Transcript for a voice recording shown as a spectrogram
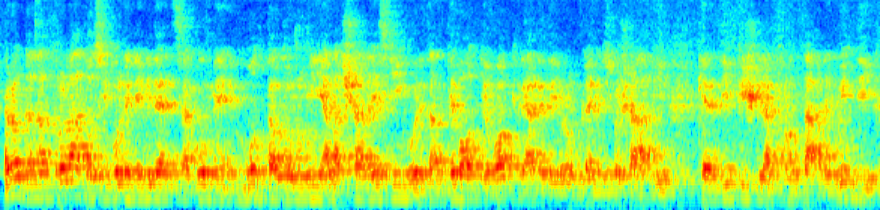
però dall'altro lato si pone in evidenza come molta autonomia lasciata ai singoli tante volte può creare dei problemi sociali che è difficile affrontare, quindi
